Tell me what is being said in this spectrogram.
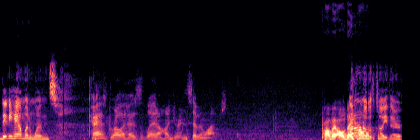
Denny Hamlin wins. Kaz Grala has led 107 laps. Probably all day. I don't know what to tell you there.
